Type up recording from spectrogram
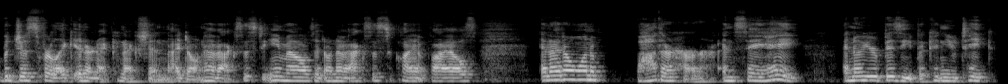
but just for like internet connection. I don't have access to emails. I don't have access to client files, and I don't want to bother her and say, "Hey, I know you're busy, but can you take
